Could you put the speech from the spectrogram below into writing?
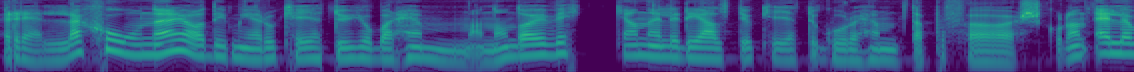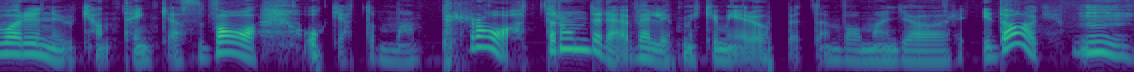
relationer relationer, ja det är mer okej att du jobbar hemma någon dag i veckan eller det är alltid okej att du går och hämtar på förskolan eller vad det nu kan tänkas vara. Och att man pratar om det där väldigt mycket mer öppet än vad man gör idag. Mm.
